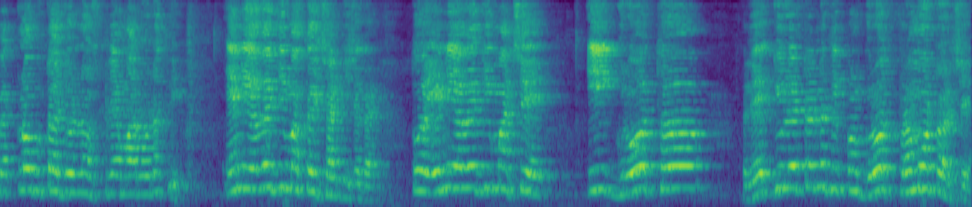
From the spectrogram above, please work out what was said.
પેક્લોબુટાજોલનો સ્પ્રે મારવો નથી. એની અવેજીમાં કઈ છાંટી શકાય? તો એની અવેજીમાં છે એ ગ્રોથ રેગ્યુલેટર નથી, પણ ગ્રોથ પ્રમોટર છે.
